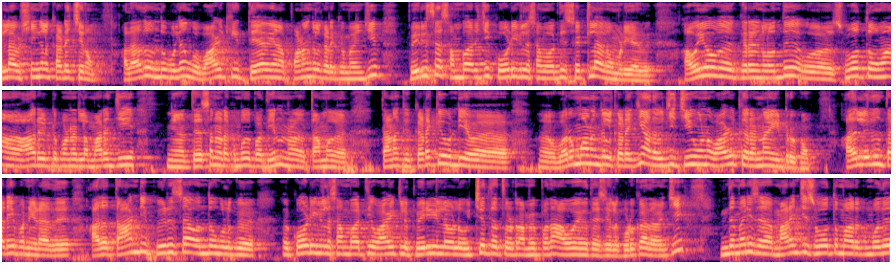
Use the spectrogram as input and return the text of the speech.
எல்லா விஷயங்களும் கிடைச்சிரும். அதாவது வந்து உங்கள் வாழ்க்கைக்கு தேவையான பணங்கள் கிடைக்க முடிஞ்சு பெருசாக சம்பாரித்து கோடிகளை சம்பாதிச்சு செட்டில் ஆக முடியாது. அவயோக கிரகங்கள் வந்து சுபத்துவமாக ஆறு எட்டு பன்னெண்டில் மறைஞ்சி திசை நடக்கும்போது பார்த்திங்கன்னா தம தனக்கு கிடைக்க வேண்டிய வருமானங்கள் கிடைக்கும். அதை வச்சு ஜீவன வாழ்க்கை ரன் ஆகிட்டு இருக்கும் அதில் எதுவும் தடை பண்ணிடாது. அதை தாண்டி பெருசாக வந்து உங்களுக்கு கோடிகளை சம்பாதித்து வாழ்க்கையில் பெரிய லெவலில் உச்சத்தை தொடர் அமைப்பு தான் அவயோக திசையில் கொடுக்காத வச்சு இந்த மாதிரி ச- மறைஞ்சி சுகத்தமாக இருக்கும்போது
